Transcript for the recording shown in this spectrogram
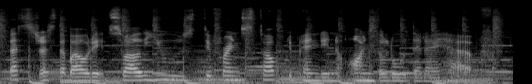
that's just about it. So i'll use different stuff depending on the load that i have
